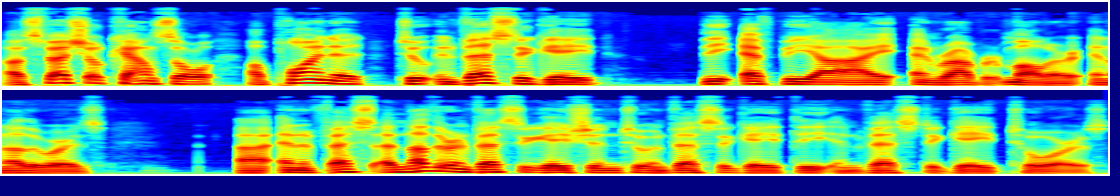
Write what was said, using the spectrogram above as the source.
A special counsel appointed to investigate the FBI and Robert Mueller. In other words, uh, an invest- another investigation to investigate the investigators.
